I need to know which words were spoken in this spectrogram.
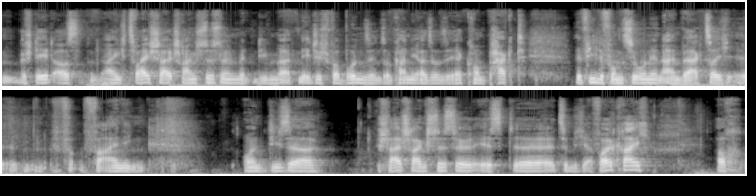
besteht aus eigentlich zwei Schaltschrankschlüsseln, mit, die magnetisch verbunden sind. So kann die also sehr kompakt viele Funktionen in einem Werkzeug äh, vereinigen. Und dieser Schaltschrankschlüssel ist äh, ziemlich erfolgreich auch,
